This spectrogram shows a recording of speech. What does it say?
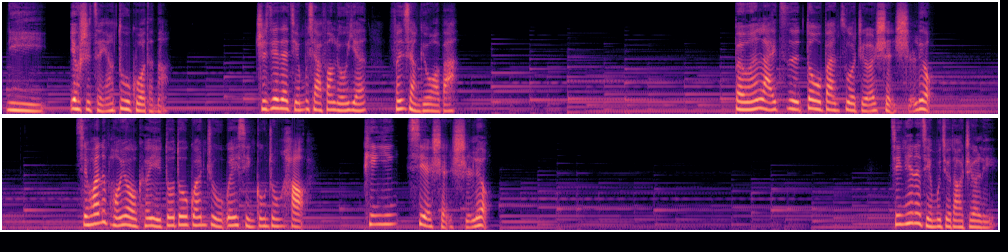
你又是怎样度过的呢？直接在节目下方留言分享给我吧。本文来自豆瓣作者沈十六。喜欢的朋友可以多多关注微信公众号，拼音谢沈十六。今天的节目就到这里，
